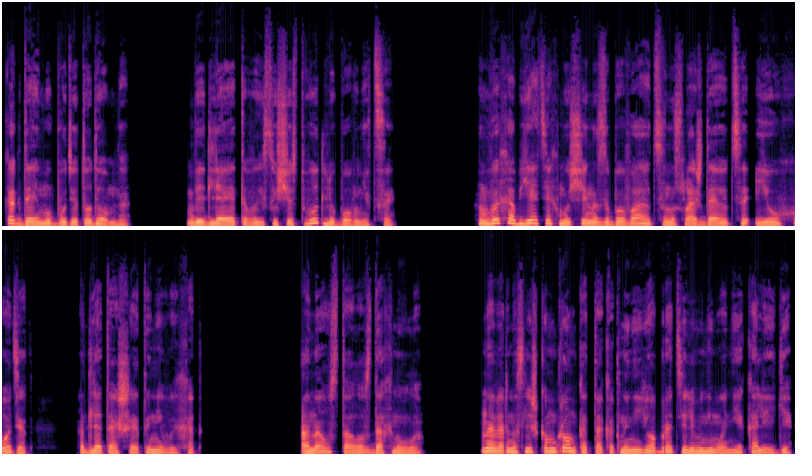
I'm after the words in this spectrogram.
когда ему будет удобно. Ведь для этого и существуют любовницы. В их объятиях мужчины забываются, наслаждаются и уходят, а для Таши это не выход. Она устало вздохнула. Наверное, слишком громко, так как на нее обратили внимание коллеги.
